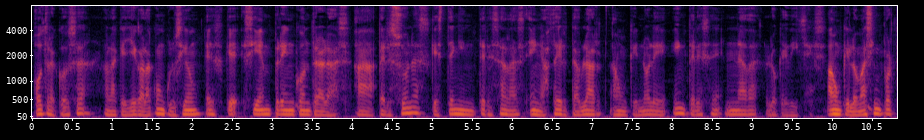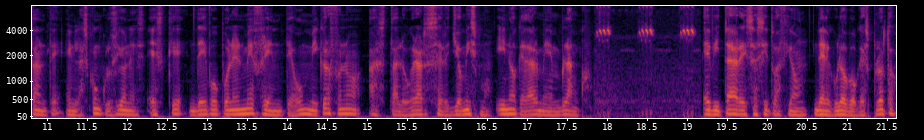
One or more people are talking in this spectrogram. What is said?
Otra cosa a la que llego a la conclusión es que siempre encontrarás a personas que estén interesadas en hacerte hablar aunque no le interese nada lo que dices. Aunque lo más importante en las conclusiones es que debo ponerme frente a un micrófono hasta lograr ser yo mismo y no quedarme en blanco. Evitar esa situación del globo que explotó.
